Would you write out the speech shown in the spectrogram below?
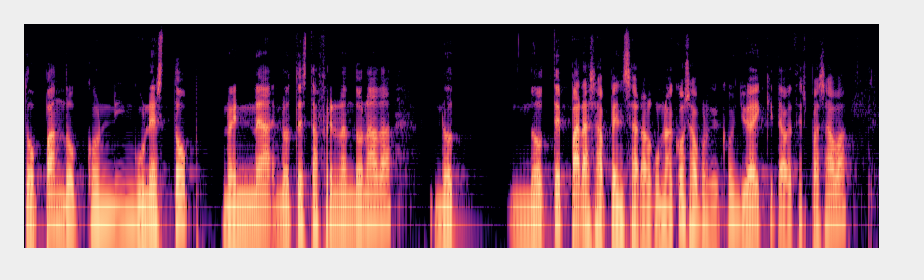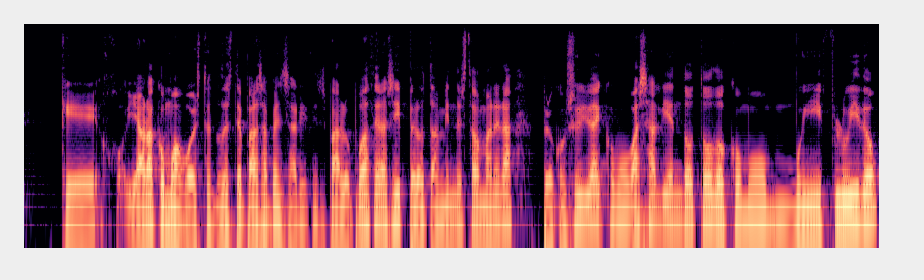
topando con ningún stop, no, hay no te está frenando nada, no no te paras a pensar alguna cosa, porque con UIKit a veces pasaba que, ¿y ahora cómo hago esto? Entonces te paras a pensar y dices, vale, lo puedo hacer así, pero también de esta manera, pero con SwiftUI como va saliendo todo como muy fluido,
